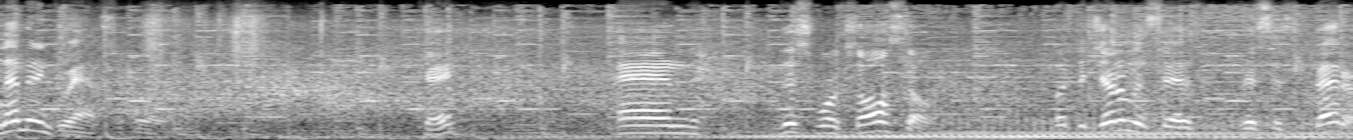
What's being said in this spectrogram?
lemongrass oil. Okay? And this works also. But the gentleman says this is better.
